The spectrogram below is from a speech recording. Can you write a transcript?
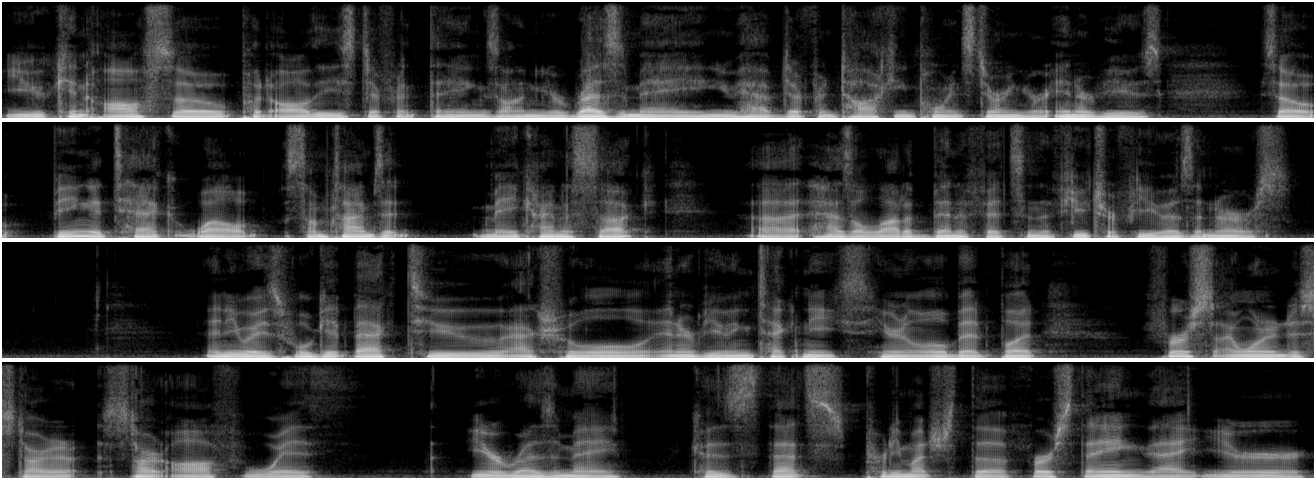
you can also put all these different things on your resume and you have different talking points during your interviews. So, being a tech, while sometimes it may kind of suck, uh, it has a lot of benefits in the future for you as a nurse. Anyways, we'll get back to actual interviewing techniques here in a little bit, but First, I wanted to start start off with your resume because that's pretty much the first thing that your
